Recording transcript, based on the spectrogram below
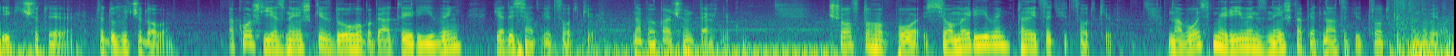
X4. Це дуже чудово. Також є знижки з 2 по 5 рівень 50% на прокачану техніку. З 6 по 7 рівень 30%. На 8 рівень знижка 15% становитиме.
